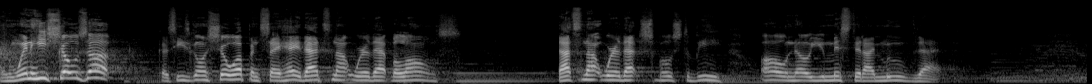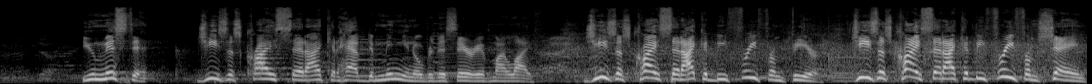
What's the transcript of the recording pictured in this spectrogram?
And when he shows up, because he's going to show up and say, hey, that's not where that belongs. That's not where that's supposed to be. Oh, no, you missed it. I moved that. You missed it. Jesus Christ said I could have dominion over this area of my life. Jesus Christ said I could be free from fear. Jesus Christ said I could be free from shame.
